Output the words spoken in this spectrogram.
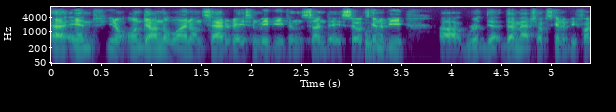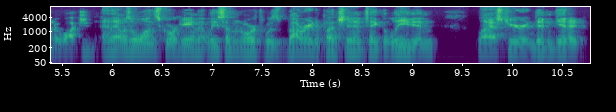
uh, and you know on down the line on Saturdays and maybe even Sundays. So it's going to be uh, re- that, that matchup's going to be fun to watch. And that was a one score game that Lee's Summit North was about ready to punch in and take the lead in last year and didn't get it.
